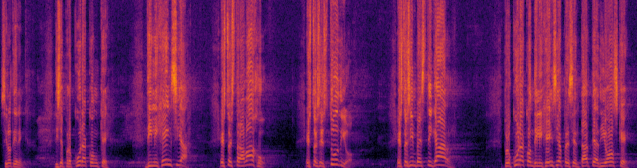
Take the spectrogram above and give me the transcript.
Si lo tienen? Dice, procura con qué? Diligencia. Esto es trabajo. Esto es estudio. Esto es investigar. Procura con diligencia presentarte a Dios que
